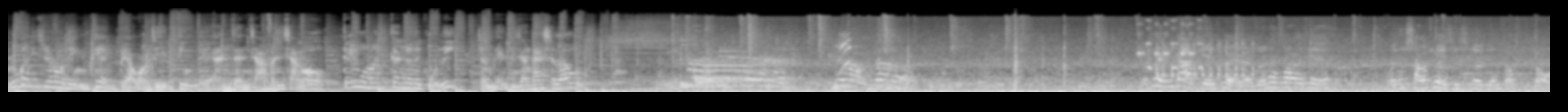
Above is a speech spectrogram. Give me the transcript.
如果你喜欢我的影片，不要忘记订阅、按赞、加分享哦，给予我们更多的鼓励。正片即将开始喽！好的，我最近大铁腿了，昨天逛一天，我的小腿其实有点走不动，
